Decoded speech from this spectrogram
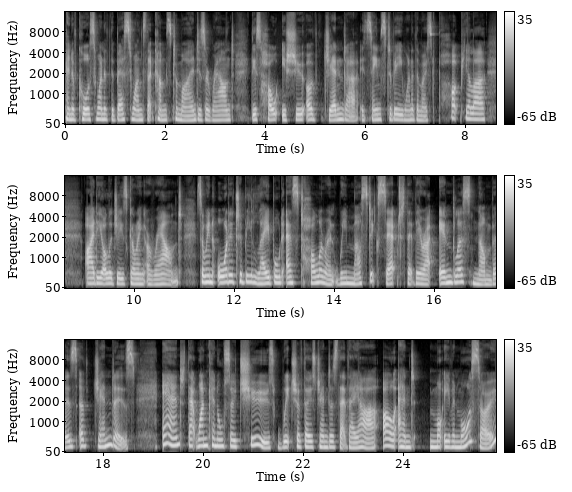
And of course, one of the best ones that comes to mind is around this whole issue of gender. It seems to be one of the most popular ideologies going around. So, in order to be labeled as tolerant, we must accept that there are endless numbers of genders and that one can also choose which of those genders that they are. Oh, and more, even more so,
